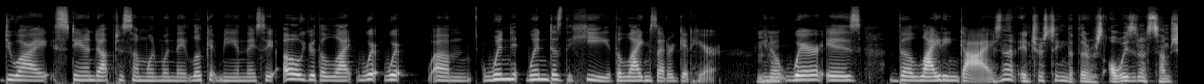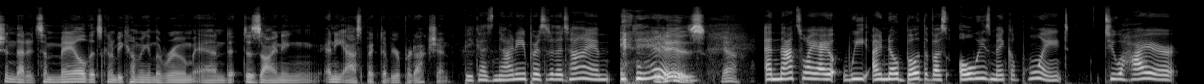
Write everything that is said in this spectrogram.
do I stand up to someone when they look at me and they say, "Oh, you're the light"? Where, where, um, when when does the he, the lighting designer, get here? You know, where is the lighting guy? Isn't that interesting that there's always an assumption that it's a male that's going to be coming in the room and designing any aspect of your production? Because ninety percent of the time, it is. It is, yeah. And that's why I we I know both of us always make a point to hire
